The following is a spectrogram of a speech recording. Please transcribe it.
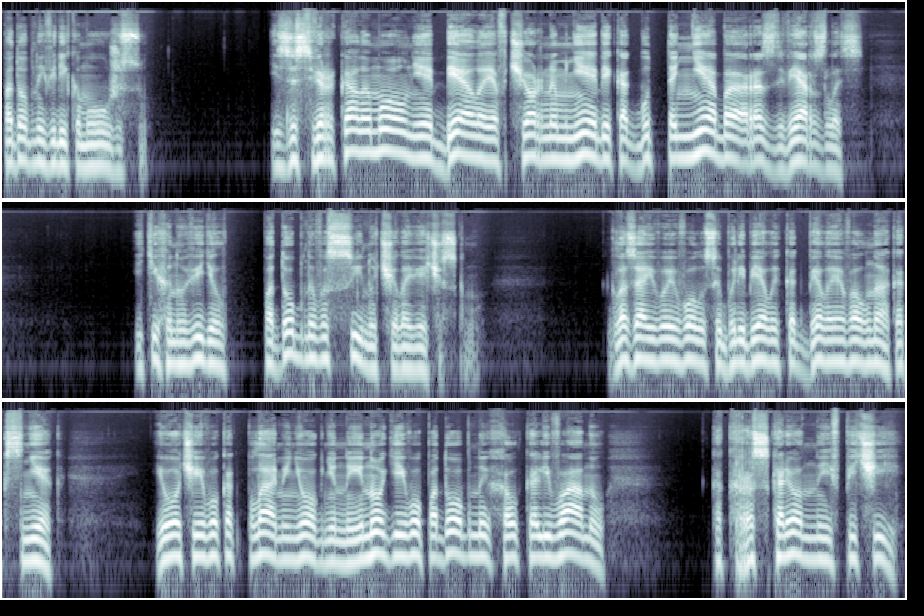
подобный великому ужасу. И засверкала молния белая в черном небе, как будто небо разверзлось. И Тихон увидел подобного сыну человеческому. Глаза его и волосы были белые, как белая волна, как снег, и очи его, как пламень огненный, и ноги его подобны халкаливану, как раскаленные в печи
